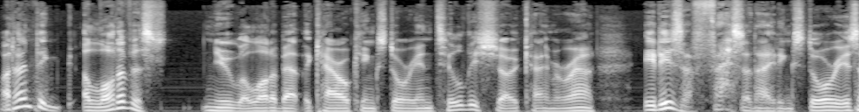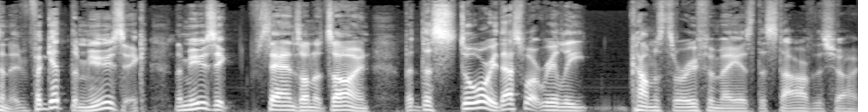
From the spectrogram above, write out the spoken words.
I don't think a lot of us knew a lot about the Carole King story until this show came around. It is a fascinating story, isn't it? Forget the music. The music stands on its own, but the story, that's what really comes through for me as the star of the show.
